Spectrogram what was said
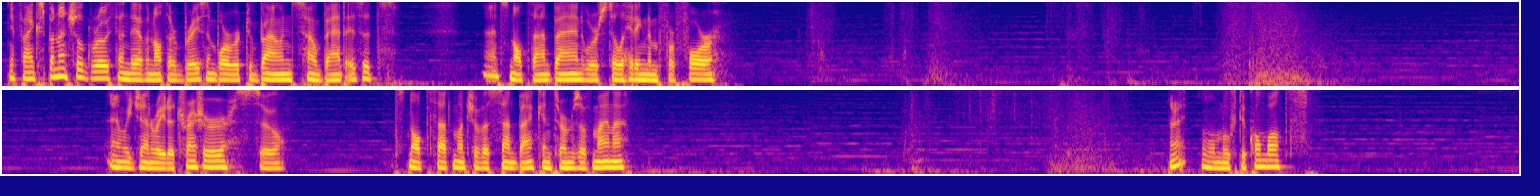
If I exponential growth and they have another Brazen Borrower to bounce, how bad is it? It's not that bad, we're still hitting them for 4. And we generate a treasure, so it's not that much of a setback in terms of mana. Alright, we'll move to combats.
